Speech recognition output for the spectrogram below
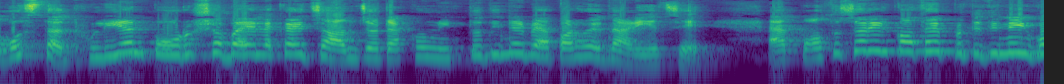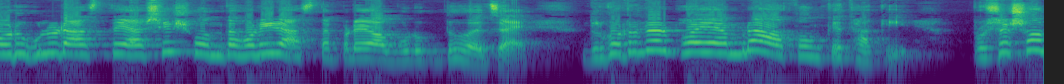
অবস্থা ধুলিয়ান পৌরসভা এলাকায় যানজট এখন নিত্যদিনের ব্যাপার হয়ে দাঁড়িয়েছে। এক পথচারীর কথায় প্রতিদিন এই গরুগুলো রাস্তায় আসে, সন্ধ্যা হলেই রাস্তা প্রায় অবরুদ্ধ হয়ে যায়। দুর্ঘটনার ভয়ে আমরা আতঙ্কে থাকি। প্রশাসন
